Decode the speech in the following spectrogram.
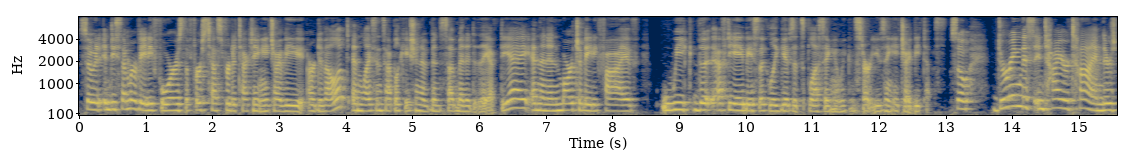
So in, December of 84 is the first test for detecting HIV are developed and license application have been submitted to the FDA. And then in March of 85, we, the FDA basically gives its blessing and we can start using HIV tests. So during this entire time, there's,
